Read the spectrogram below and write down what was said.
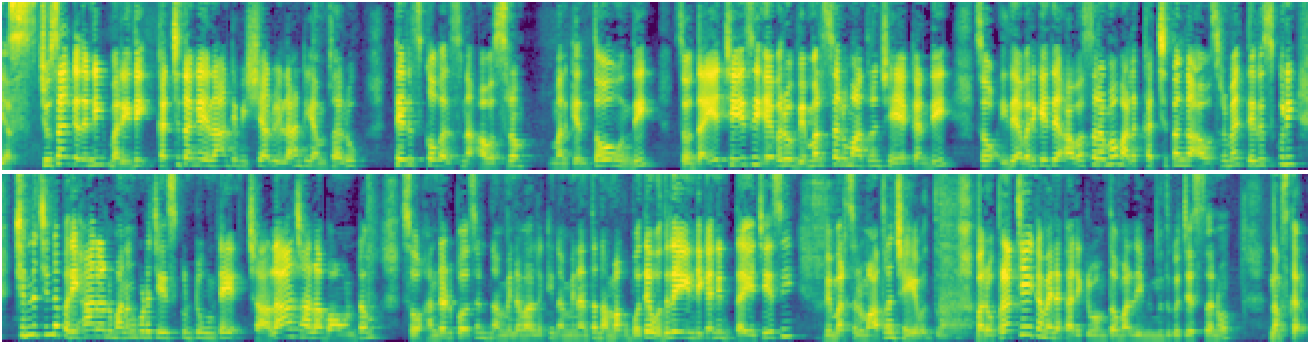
ఎస్ చూసారు కదండి? మరి ఇది ఖచ్చితంగా ఇలాంటి విషయాలు ఇలాంటి అంశాలు తెలుసుకోవాల్సిన అవసరం మనకెంతో ఉంది. సో దయచేసి ఎవరు విమర్శలు మాత్రం చేయకండి. సో ఇది ఎవరికైతే అవసరమో వాళ్ళకి ఖచ్చితంగా అవసరమే. తెలుసుకుని చిన్న చిన్న పరిహారాలు మనం కూడా చేసుకుంటూ ఉంటే చాలా చాలా బాగుంటాం. సో హండ్రెడ్ పర్సెంట్ నమ్మిన వాళ్ళకి నమ్మినంత నమ్మకపోతే వదిలేయండి. కానీ దయచేసి విమర్శలు మాత్రం చేయవద్దు. మరో ప్రత్యేకమైన కార్యక్రమంతో మళ్ళీ మీ ముందుకు వచ్చేస్తాను. నమస్కారం.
